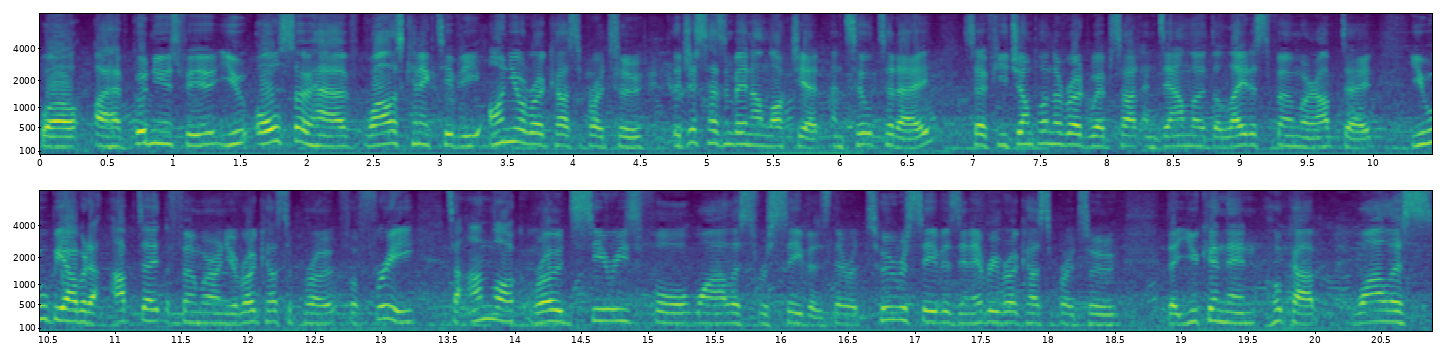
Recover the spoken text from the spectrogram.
Well, I have good news for you. You also have wireless connectivity on your Rodecaster Pro 2 that just hasn't been unlocked yet until today. So if you jump on the Rode website and download the latest firmware update, you will be able to update the firmware on your Rodecaster Pro for free to unlock Rode Series 4 wireless receivers. There are two receivers in every Rodecaster Pro 2 that you can then hook up wireless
